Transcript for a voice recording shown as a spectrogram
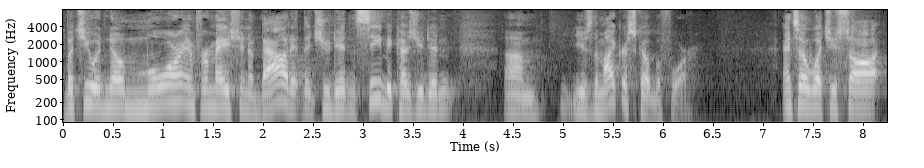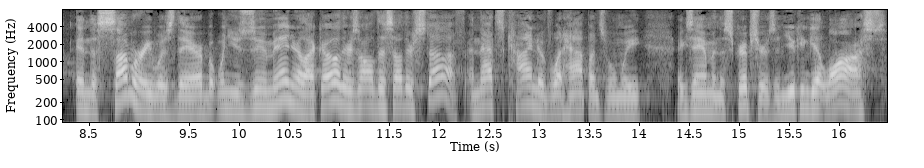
But you would know more information about it that you didn't see because you didn't um, use the microscope before. And so what you saw in the summary was there, but when you zoom in, you're like, oh, there's all this other stuff. And that's kind of what happens when we examine the scriptures. And you can get lost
